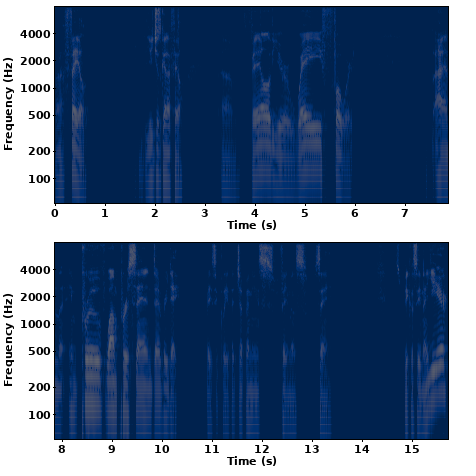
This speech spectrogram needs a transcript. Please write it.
uh, fail. You just gotta fail. Um, fail your way forward and improve 1% every day. Basically, the Japanese famous saying. Because in a year,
